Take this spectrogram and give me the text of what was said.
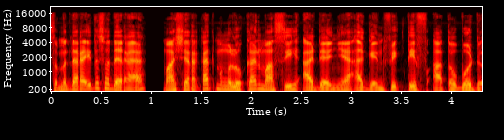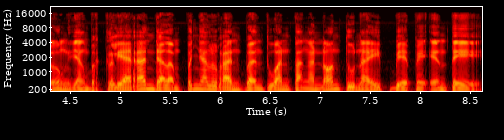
Sementara itu, saudara, masyarakat mengeluhkan masih adanya agen fiktif atau bodong yang berkeliaran dalam penyaluran bantuan pangan non-tunai BPNT.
